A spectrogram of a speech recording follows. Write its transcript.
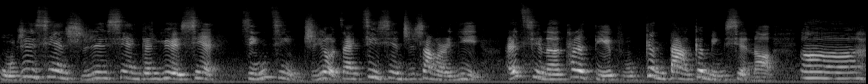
五日线、十日线跟月线仅仅只有在季线之上而已，而且呢，它的跌幅更大、更明显了。嗯，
